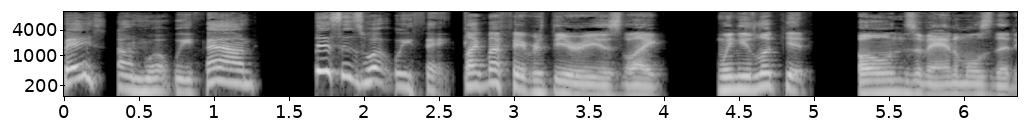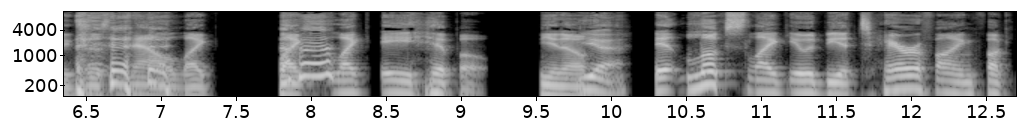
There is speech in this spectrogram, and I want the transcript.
based on what we found, this is what we think. like my favorite theory is like when you look at bones of animals that exist now, like like Uh-huh. like a hippo. You know, Yeah. it looks like it would be a terrifying fucking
